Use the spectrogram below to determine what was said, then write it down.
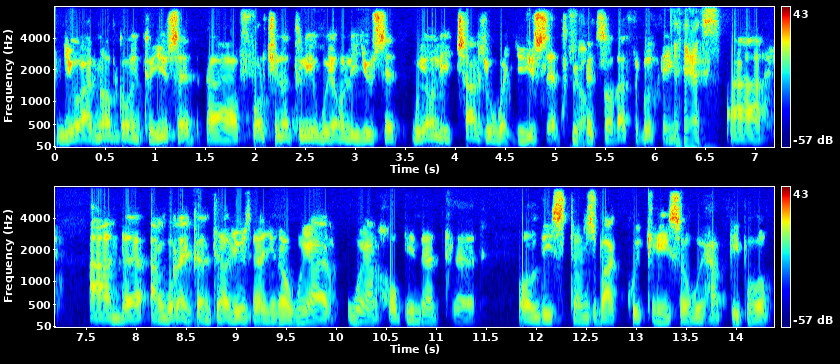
you are not going to use it. Uh, fortunately, we only use it. We only charge you when you use it, sure. so that's the good thing. Yes. Uh, and uh, and what I can tell you is that you know we are we are hoping that uh, all this turns back quickly, so we have people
